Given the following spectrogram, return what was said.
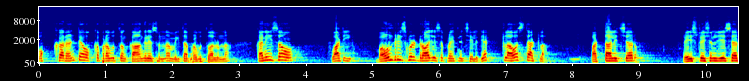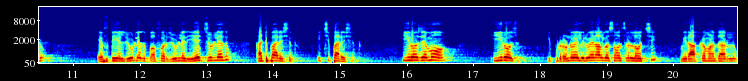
ఒక్కరంటే ఒక్క ప్రభుత్వం కాంగ్రెస్ ఉన్నా మిగతా ప్రభుత్వాలు ఉన్నా కనీసం వాటి బౌండరీస్ కూడా డ్రా చేసే ప్రయత్నం చేయలేదు. ఎట్లా వస్తే అట్లా. పట్టాలు ఇచ్చారు రిజిస్ట్రేషన్లు చేశారు ఎఫ్టీఎల్ చూడలేదు బఫర్ చూడలేదు ఏది చూడలేదు కట్టిపారేసినారు ఇచ్చి ఈరోజేమో ఈరోజు ఇప్పుడు రెండు వేల ఇరవై నాలుగో సంవత్సరంలో వచ్చి మీరు ఆక్రమణదారులు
